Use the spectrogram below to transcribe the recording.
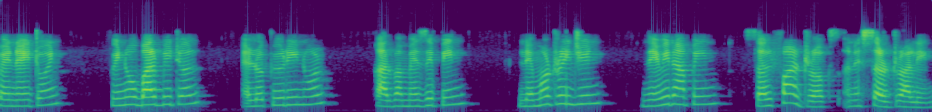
ફેનાઇટોઇન ફિનોબાર્બિટલ એલોપ્યુરિનોલ કાર્બામેઝેપિન લેમોટ્રિજિન નેવિરાપિન સલ્ફા ડ્રગ્સ અને સર્ટ્રાલિન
